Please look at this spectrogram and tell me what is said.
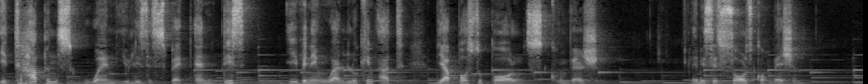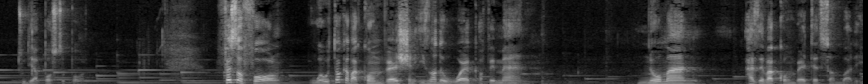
It happens when you least expect. And this evening, we're looking at the Apostle Paul's conversion. Let me say Saul's conversion to the Apostle Paul. First of all, when we talk about conversion, it's not the work of a man. No man has ever converted somebody.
